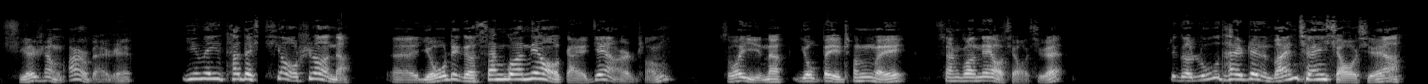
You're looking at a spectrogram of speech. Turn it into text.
学生二百人。因为它的校舍呢，呃，由这个三官庙改建而成，所以呢，又被称为三官庙小学。这个芦台镇完全小学啊，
